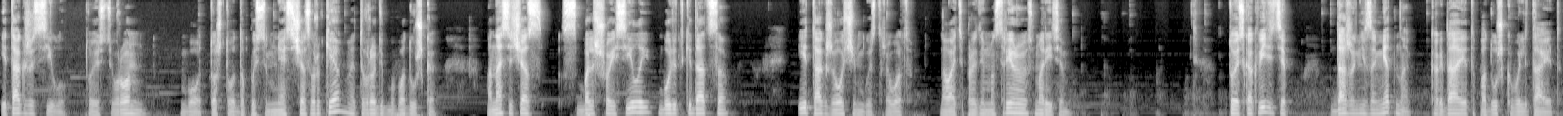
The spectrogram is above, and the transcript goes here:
и также силу. То есть урон, вот, то, что, допустим, у меня сейчас в руке, это вроде бы подушка, она сейчас с большой силой будет кидаться. И также очень быстро. Вот. Давайте продемонстрирую. Смотрите. То есть, как видите, даже незаметно, когда эта подушка вылетает.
